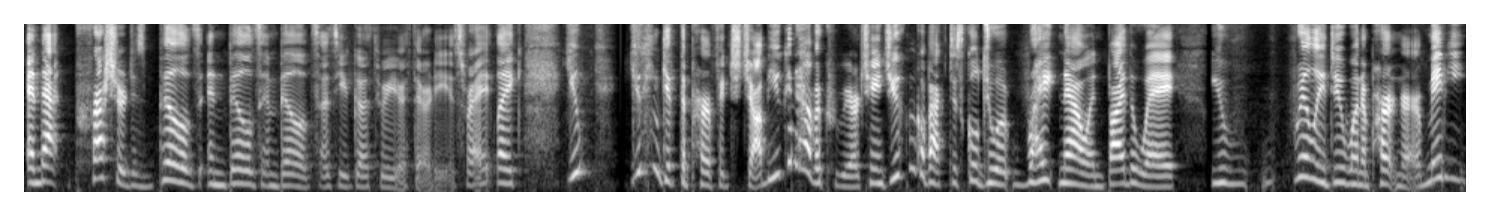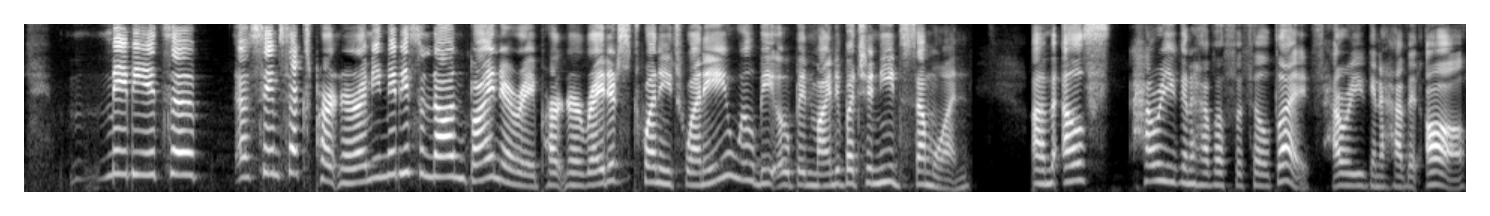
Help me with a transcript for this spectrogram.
And that pressure just builds and builds and builds as you go through your 30s, right? Like you you can get the perfect job. You can have a career change. You can go back to school, do it right now. And by the way, you really do want a partner. Maybe maybe it's a a same sex partner. I mean, maybe it's a non binary partner, right? It's 2020. We'll be open minded, but you need someone. Um, else, how are you going to have a fulfilled life? How are you going to have it all?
